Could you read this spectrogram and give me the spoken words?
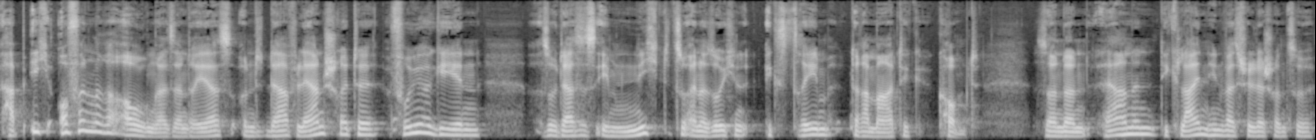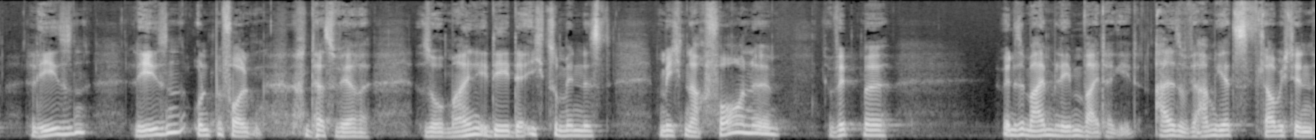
habe ich offenere Augen als Andreas und darf Lernschritte früher gehen, so dass es eben nicht zu einer solchen Extremdramatik kommt, sondern lernen, die kleinen Hinweisschilder schon zu lesen, lesen und befolgen. Das wäre so meine Idee, der ich zumindest mich nach vorne widme, wenn es in meinem Leben weitergeht. Also, wir haben jetzt, glaube ich, den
